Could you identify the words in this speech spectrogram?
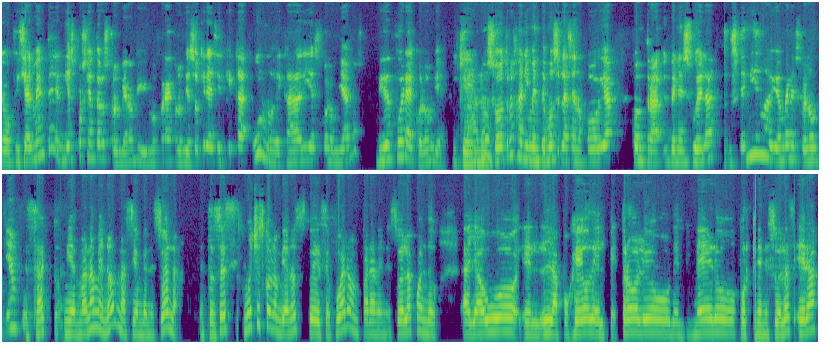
oficialmente el 10% de los colombianos vivimos fuera de Colombia. Eso quiere decir que cada uno de cada 10 colombianos vive fuera de Colombia y que nosotros alimentemos la xenofobia contra Venezuela. Usted misma vivió en Venezuela un tiempo. Exacto. Mi hermana menor nació en Venezuela. Entonces, muchos colombianos eh, se fueron para Venezuela cuando allá hubo el, apogeo del petróleo, del dinero, porque Venezuela era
